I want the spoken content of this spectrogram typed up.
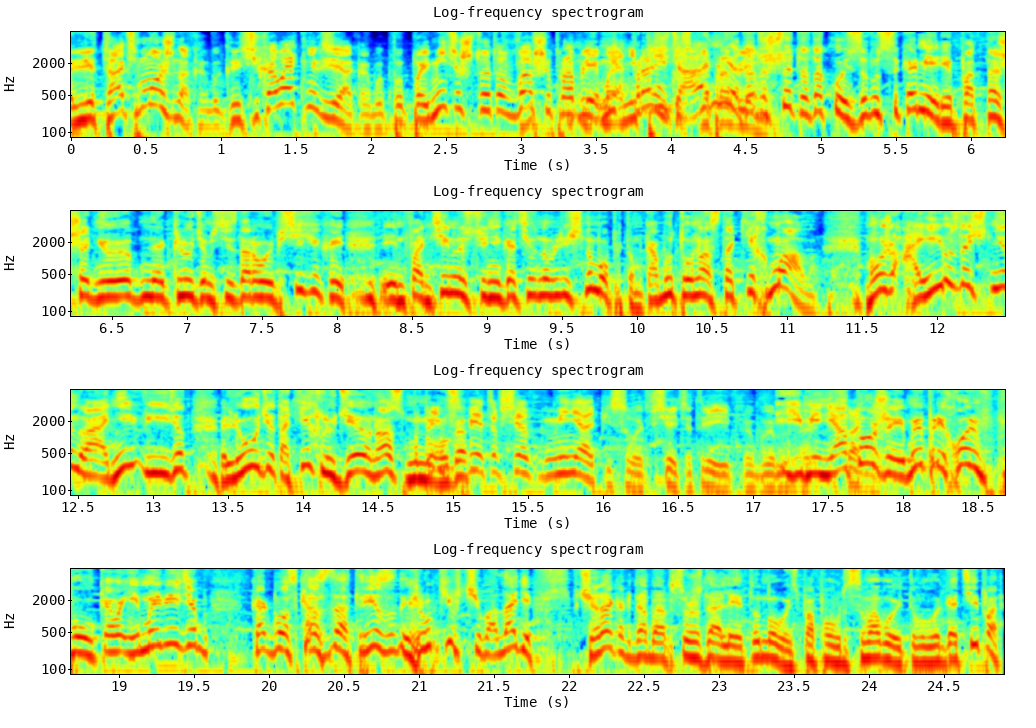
Летать можно, как бы критиковать нельзя, как бы поймите, что это ваши проблемы, нет, а не подождите, а проблемы. нет, это что это такое за высокомерие по отношению к людям с нездоровой психикой, инфантильностью и негативным личным опытом? Как будто у нас таких мало. Может, а им, значит, не нравится, они видят, люди, таких людей у нас много. В принципе, это все меня описывают, все эти три. Как бы, и меня сами. тоже, и мы приходим в Пулково, и мы видим, как было сказано, отрезанные руки в чемодане. Вчера, когда мы обсуждали эту новость по поводу самого этого логотипа,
